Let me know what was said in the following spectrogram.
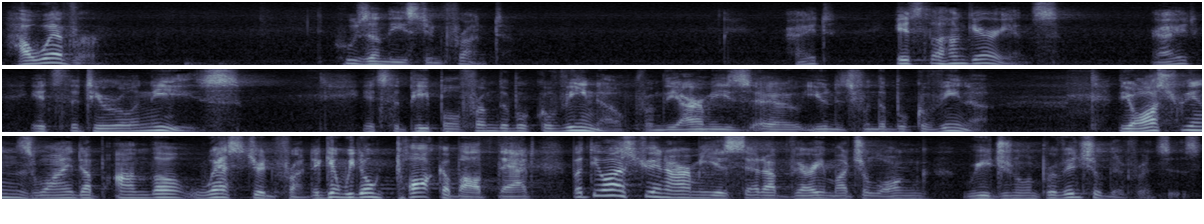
However, who's on the Eastern Front? right? It's the Hungarians, right? It's the Tyrolese. It's the people from the Bukovina, from the army's uh, units from the Bukovina. The Austrians wind up on the Western Front. Again, we don't talk about that, but the Austrian army is set up very much along regional and provincial differences.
